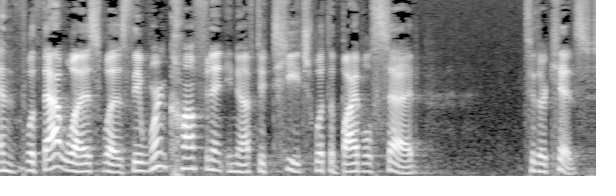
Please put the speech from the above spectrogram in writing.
And what that was, was they weren't confident enough to teach what the Bible said to their kids.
